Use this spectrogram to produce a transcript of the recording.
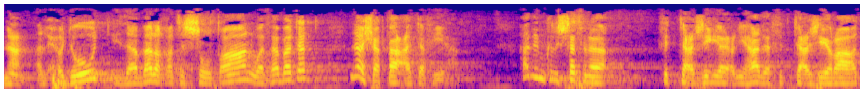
نعم. الحدود إذا بلغت السلطان وثبتت لا شفاعة فيها. هذا يمكن يستثنى في التعزير يعني هذا في التعزيرات.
